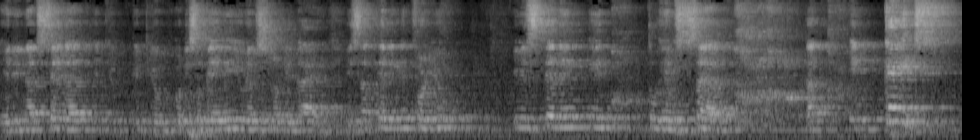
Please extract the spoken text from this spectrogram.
He did not say that if you, if you disobey me, you will surely die. He's not telling it for you. He is telling it to himself that in case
